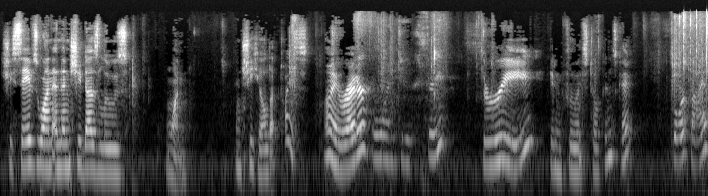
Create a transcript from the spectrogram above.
She saves one, and then she does lose one. And she healed up twice. All right, Ryder. one, two, three, Three influence tokens. Okay. four, five.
